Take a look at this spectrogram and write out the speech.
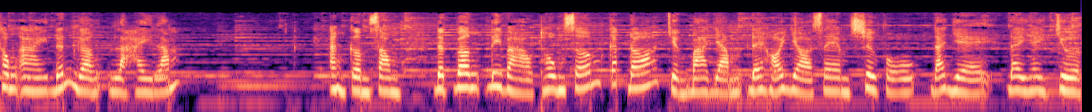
không ai đến gần là hay lắm. Ăn cơm xong, Địch Vân đi vào thôn sớm cách đó chừng ba dặm để hỏi dò xem sư phụ đã về đây hay chưa.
